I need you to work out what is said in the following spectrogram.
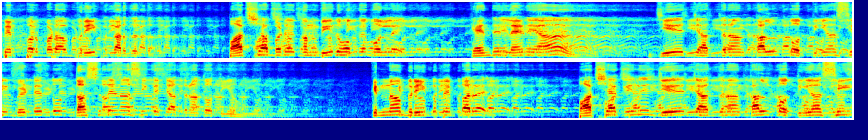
ਪੇਪਰ ਬੜਾ ਬਰੀਕ ਕਰ ਦਿੱਤਾ। ਪਾਤਸ਼ਾਹ ਬੜੇ ਗੰਭੀਰ ਹੋ ਕੇ ਬੋਲੇ। ਕਹਿੰਦੇ, ਲੈਣਿਆ, ਜੇ ਚਾਦਰਾਂ ਕੱਲ ਧੋਤੀਆਂ ਸੀ ਬੇਟੇ, ਤੂੰ ਦੱਸ ਦੇਣਾ ਸੀ ਕਿ ਚਾਦਰਾਂ ਧੋਤੀਆਂ ਹੋਈਆਂ ਕਿੰਨਾ ਬਰੀਕ ਪੇਪਰ ਹੈ। ਪਾਤਸ਼ਾਹ ਕਹਿੰਦੇ, ਜੇ ਚਾਦਰਾਂ ਕੱਲ ਧੋਤੀਆਂ ਸੀ,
